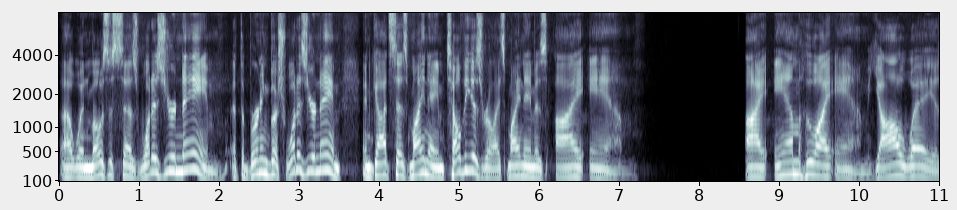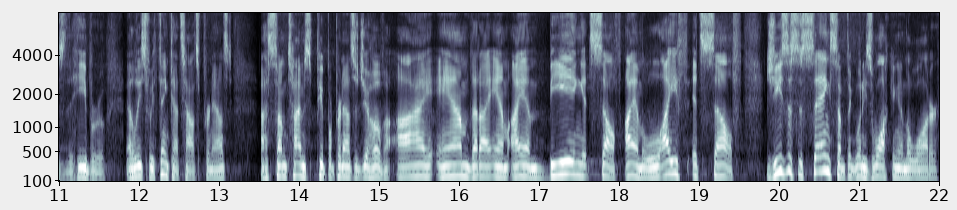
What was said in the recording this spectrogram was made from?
uh, when Moses says, What is your name? at the burning bush, what is your name? And God says, My name, tell the Israelites, my name is I am. I am who I am. Yahweh is the Hebrew. At least we think that's how it's pronounced. Uh, sometimes people pronounce it Jehovah. I am that I am. I am being itself. I am life itself. Jesus is saying something when he's walking on the water.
